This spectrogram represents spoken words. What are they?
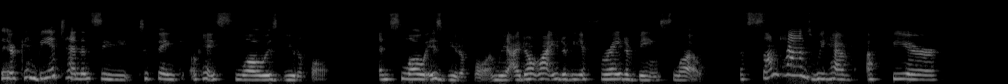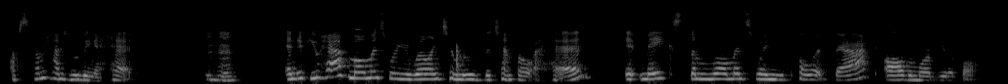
there can be a tendency to think, okay, slow is beautiful. And slow is beautiful. And we, I don't want you to be afraid of being slow. But sometimes we have a fear of sometimes moving ahead. Mhm. And if you have moments where you're willing to move the tempo ahead, it makes the moments when you pull it back all the more beautiful.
